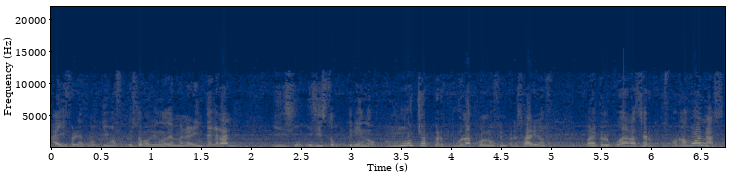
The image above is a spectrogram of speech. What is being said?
Hay diferentes motivos, lo estamos viendo de manera integral y, si- insisto, teniendo mucha apertura con los empresarios para que lo puedan hacer pues, por las buenas.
